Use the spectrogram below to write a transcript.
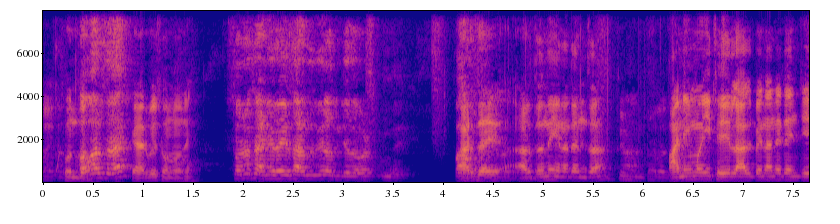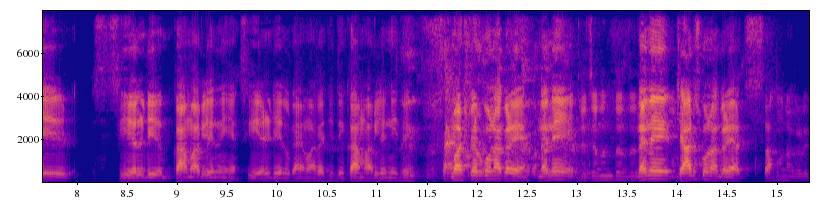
पवार कोणता? Sir? K R B Sonawane रजेचा अर्ज दिला तुमच्याजवळ? अर्ज अर्ज नाही ना त्यांचा? आणि मग इथे लाल पेनाने त्यांचे सीएलडी का मारले नाही? सीएलडीएल काय मारायचे? ते का मारले नाही ते? मास्टर कोणाकडे आहे? नाही नाही. त्याच्यानंतर नाही नाही चार्ज कोणाकडे आहे आजचा? कोणाकडे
